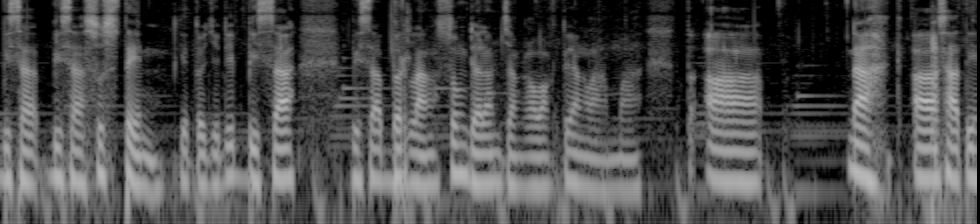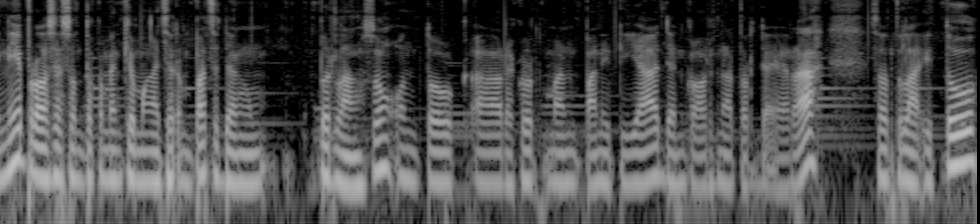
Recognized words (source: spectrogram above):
bisa bisa sustain gitu. Jadi bisa bisa berlangsung dalam jangka waktu yang lama. Uh, nah, uh, saat ini proses untuk Kemenkeu mengajar 4 sedang berlangsung untuk uh, rekrutmen panitia dan koordinator daerah. Setelah itu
